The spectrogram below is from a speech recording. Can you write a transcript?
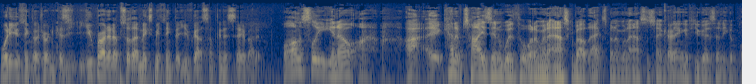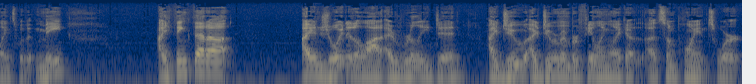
What do you think, though, Jordan? Because you brought it up, so that makes me think that you've got something to say about it. Well, honestly, you know, I, I, it kind of ties in with what I'm going to ask about X Men. I'm going to ask the same Okay. thing. If you guys had any complaints with it, me, I think that uh, I enjoyed it a lot. I really did. I do. I do remember feeling like at, at some points where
